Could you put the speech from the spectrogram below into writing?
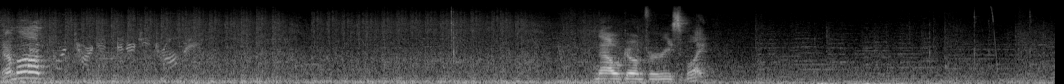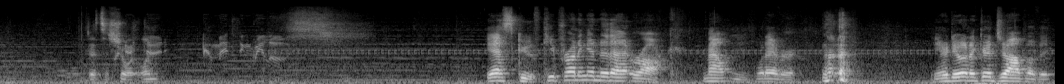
Come on! escort target energy dropping. Now we're going for a resupply. That's a short one. Yes, Gouf, keep running into that rock. Mountain, whatever. You're doing a good job of it.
